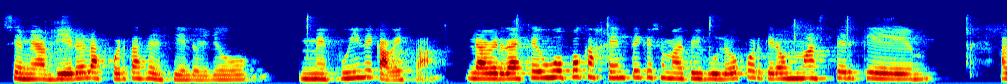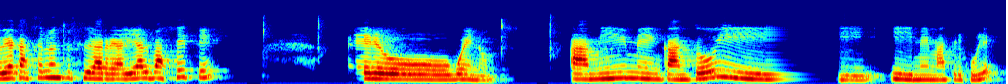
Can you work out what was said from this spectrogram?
se me abrieron las puertas del cielo. Yo me fui de cabeza. La verdad es que hubo poca gente que se matriculó porque era un máster que había que hacerlo entre Ciudad Real y Albacete. Pero bueno, a mí me encantó y, me matriculé.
